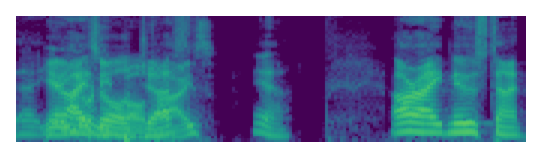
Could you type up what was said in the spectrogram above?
uh, Yeah, your you eyes will both adjust. eyes. Yeah. All right, news time.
